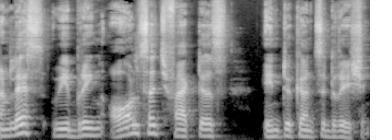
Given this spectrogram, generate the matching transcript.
unless we bring all such factors into consideration.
